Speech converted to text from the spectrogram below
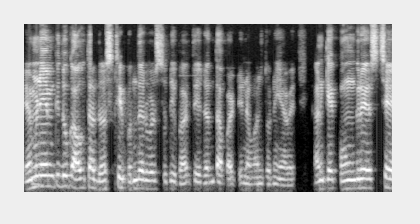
એમણે એમ કીધું કે આવતા દસથી પંદર વર્ષ સુધી ભારતીય જનતા પાર્ટીને વાંધો નહીં આવે. કારણ કે કોંગ્રેસ છે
